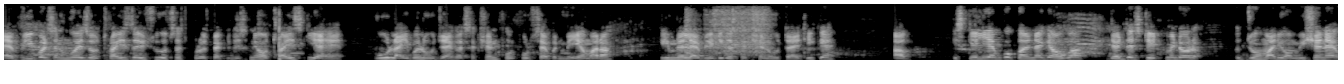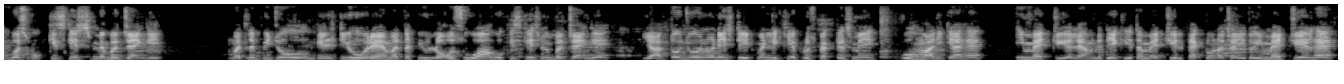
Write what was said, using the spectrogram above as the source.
Every person has authorise the issue of such prospective जिसने ऑथराइज किया है वो लाइबल हो जाएगा सेक्शन फोर में। ये हमारा क्रिमिनल लाइबिलिटी का सेक्शन होता है ठीक है? अब इसके लिए हमको करना क्या होगा? दैट द स्टेटमेंट और जो हमारी ऑमिशन है बस वो किस केस में बच जाएँगे? मतलब कि जो गिल्टी हो रहे हैं मतलब कि लॉस हुआ, वो किस केस में बच जाएँगे? या तो जो इन्होंने स्टेटमेंट लिखी है प्रोस्पेक्टस में, वो हमारी क्या है? इमेट्रियल है। हमने देख लिया था मेट्रियल फैक्ट होना चाहिए तो इमेट्रियल है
